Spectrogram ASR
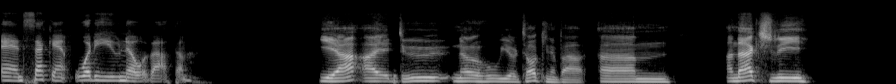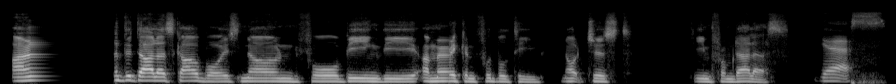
And second, what do you know about them? Yeah, I do know who you're talking about. Um, and actually, aren't the Dallas Cowboys known for being the American football team, not just team from Dallas? Yes.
